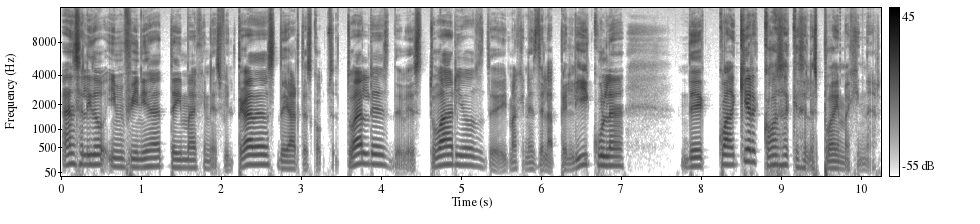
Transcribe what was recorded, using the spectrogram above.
han salido infinidad de imágenes filtradas, de artes conceptuales, de vestuarios, de imágenes de la película, de cualquier cosa que se les pueda imaginar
